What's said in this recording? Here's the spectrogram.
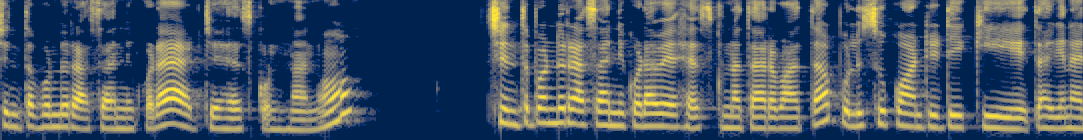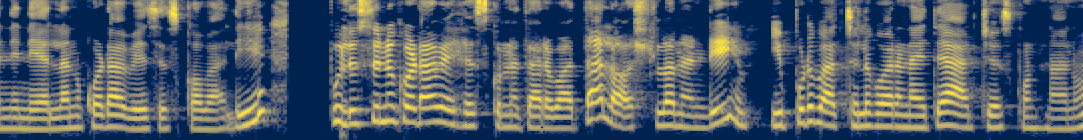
చింతపండు రసాన్ని కూడా యాడ్ చేసేసుకుంటున్నాను. చింతపండు రసాన్ని కూడా వేసేసుకున్న తర్వాత పులుసు క్వాంటిటీకి తగినన్ని నీళ్ళను కూడా వేసేసుకోవాలి. పులుసును కూడా వేసేసుకున్న తర్వాత లాస్ట్లోనండి ఇప్పుడు బచ్చల కూరను అయితే యాడ్ చేసుకుంటున్నాను.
